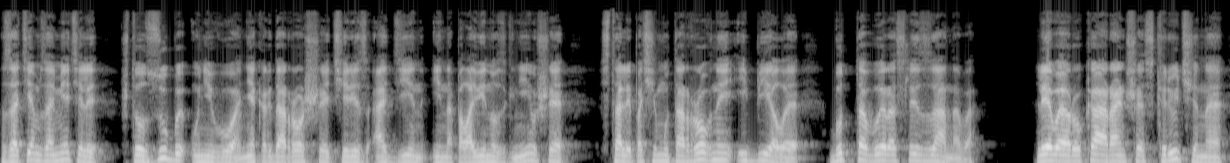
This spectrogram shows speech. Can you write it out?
Затем заметили, что зубы у него, некогда росшие через один и наполовину сгнившие, стали почему-то ровные и белые, будто выросли заново. Левая рука, раньше скрюченная,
